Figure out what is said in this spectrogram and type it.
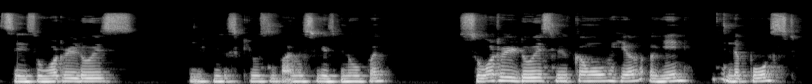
say so what we'll do is let me just close this by mistake has been open so what we'll do is we'll come over here again in the post.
